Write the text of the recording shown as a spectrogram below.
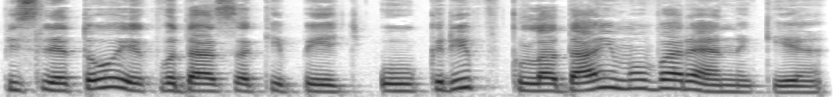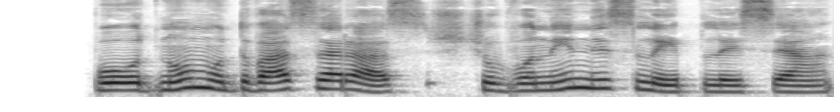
Після того, як вода закипить, у укріп вкладаємо вареники по одному-два за раз, щоб вони не злиплися.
